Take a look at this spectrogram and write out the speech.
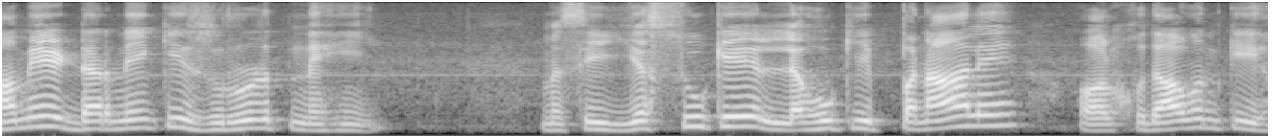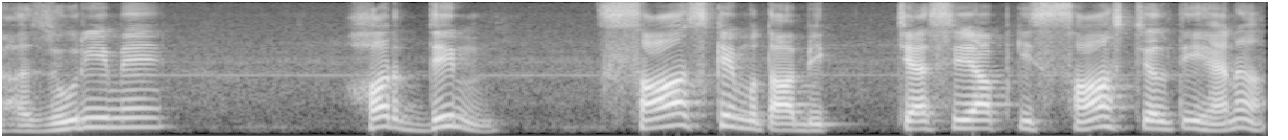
ہمیں ڈرنے کی ضرورت نہیں۔ مسیح یسو کے لہو کی پناہ لیں اور خداون کی حضوری میں ہر دن سانس کے مطابق، جیسے آپ کی سانس چلتی ہے نا،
